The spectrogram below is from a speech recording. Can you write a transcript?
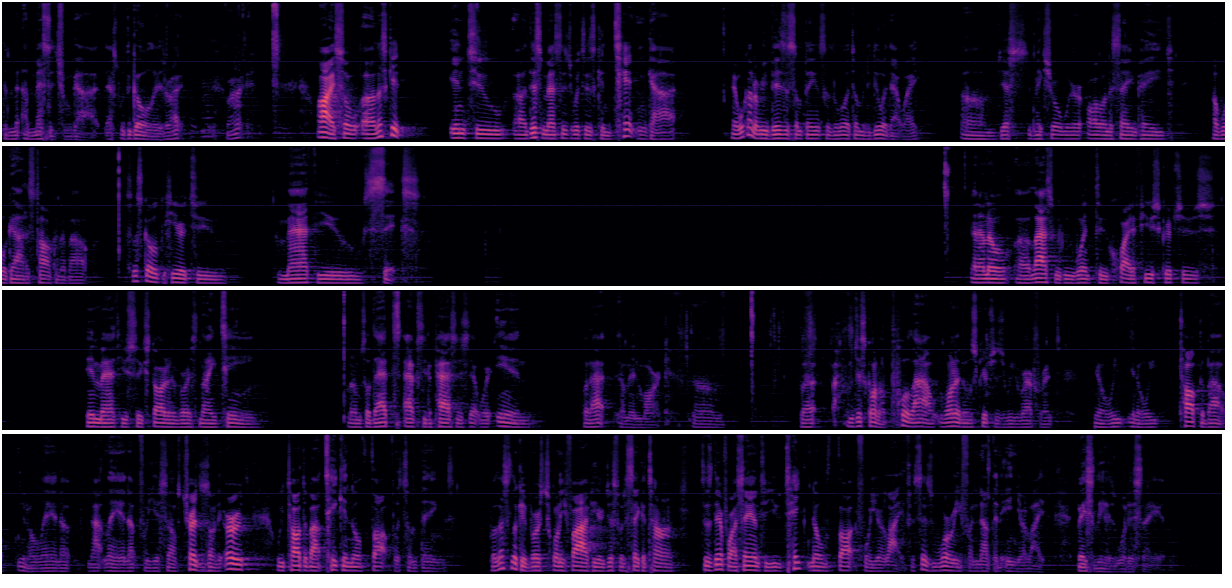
the, a message from God. That's what the goal is, right? Right. All right. So uh, let's get into uh, this message, which is content in God. And we're going to revisit some things because the Lord told me to do it that way, um, just to make sure we're all on the same page of what God is talking about. So let's go here to Matthew 6. And I know uh, last week we went through quite a few scriptures in Matthew 6, starting in verse 19. Um, so that's actually the passage that we're in, but I, I'm in Mark. Um, but I'm just going to pull out one of those scriptures we referenced. You know, we, you know, we talked about, you know, laying up, not laying up for yourselves treasures on the earth. We talked about taking no thought for some things. But let's look at verse 25 here, just for the sake of time says, Therefore I say unto you, take no thought for your life. It says, worry for nothing in your life, basically, is what it's saying.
